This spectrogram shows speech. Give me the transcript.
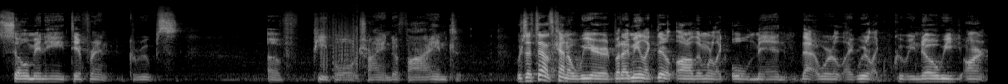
so many different groups of people trying to find. Which that sounds kind of weird, but I mean, like, there a lot of them were like old men that were like, we were like, we know we aren't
